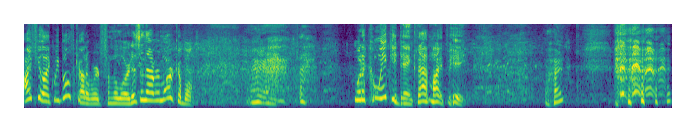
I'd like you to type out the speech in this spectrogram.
I feel like we both got a word from the Lord. Isn't that remarkable? what a coinky dink that might be. All right?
